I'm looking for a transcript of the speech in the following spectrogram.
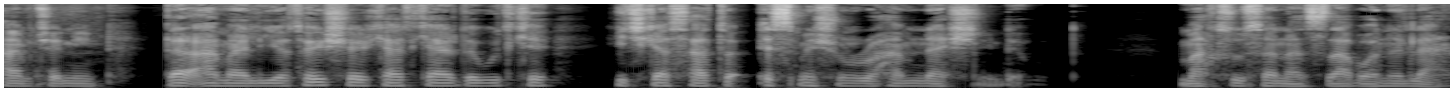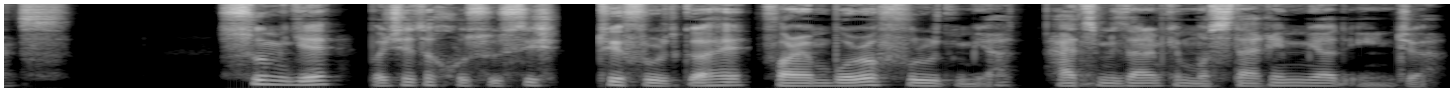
همچنین در عملیات های شرکت کرده بود که هیچکس حتی اسمشون رو هم نشنیده بود. مخصوصا از زبان لنس. سو میگه با جت خصوصیش توی فرودگاه فارنبورو فرود میاد. حدس می‌زنم که مستقیم میاد اینجا.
